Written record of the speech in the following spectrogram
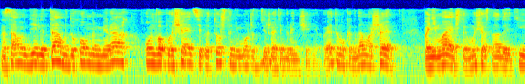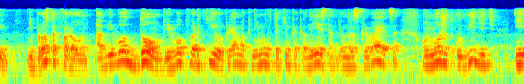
на самом деле там, в духовном мирах, он воплощает в себя то, что не может сдержать ограничения. Поэтому, когда Маше понимает, что ему сейчас надо идти не просто к фараону, а в его дом, в его квартиру, прямо к нему, таким, как он есть, там, где он раскрывается, он может увидеть и,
